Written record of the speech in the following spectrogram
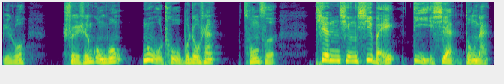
比如，水神共工怒触不周山，从此。天倾西北，地陷东南。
